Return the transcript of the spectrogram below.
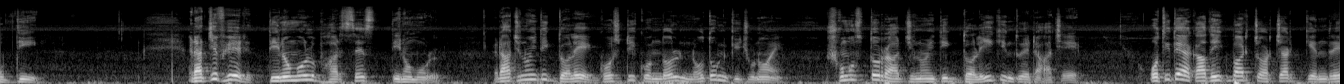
অবধি। রাজ্যে ফের তৃণমূল ভার্সেস তৃণমূল। রাজনৈতিক দলে গোষ্ঠী কোন্দল নতুন কিছু নয়, সমস্ত রাজনৈতিক দলেই কিন্তু এটা আছে। অতীতে একাধিকবার চর্চার কেন্দ্রে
